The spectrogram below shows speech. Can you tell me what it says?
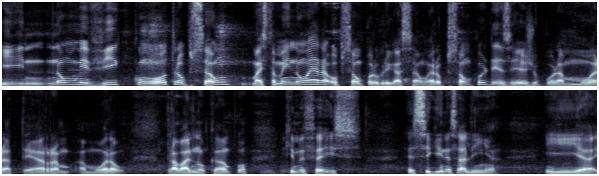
e não me vi com outra opção, mas também não era opção por obrigação, era opção por desejo, por amor à terra, amor ao trabalho no campo, que me fez eh, seguir nessa linha. E, uh,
